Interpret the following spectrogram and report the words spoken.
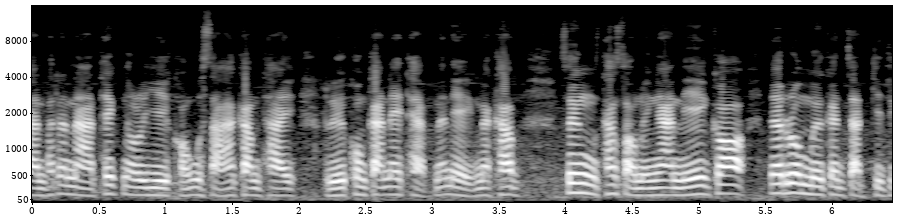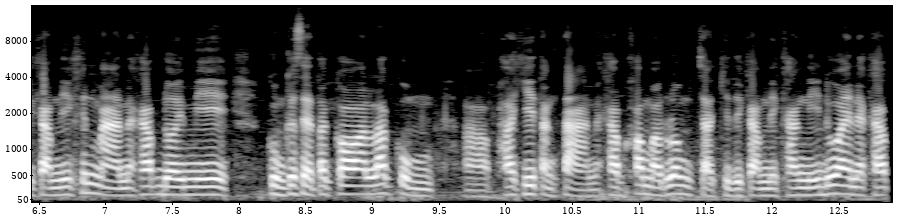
การพัฒนาเทคโนโลยีของอุตสาหกรรมไทย หรือโครงการ i t a b นั่นเองนะครับซึ่งทั้งสองหน่วยงานนี้ก็ได้ร่วมมือกันจัดกิจกรรมนี้ขึ้นมานะครับโดยมีกลุ่มเกษตรกรและกลุ่มภาคีต่างๆนะครับเข้ามาร่วมจัดกิจกรรมในครั้งนี้ด้วยนะครับ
